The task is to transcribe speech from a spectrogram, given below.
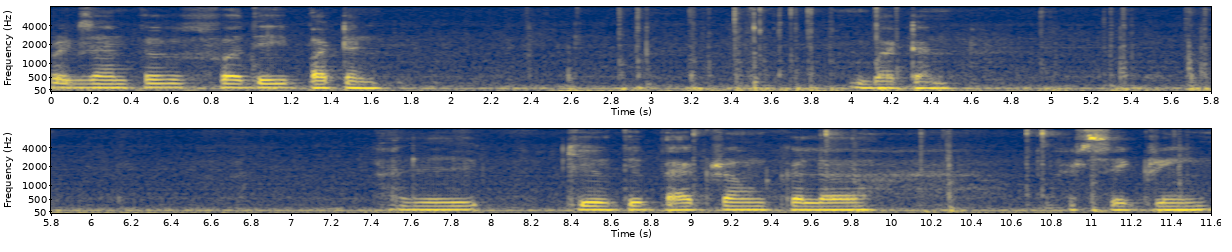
for example for the button. Button. I'll give the background color let's say green.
